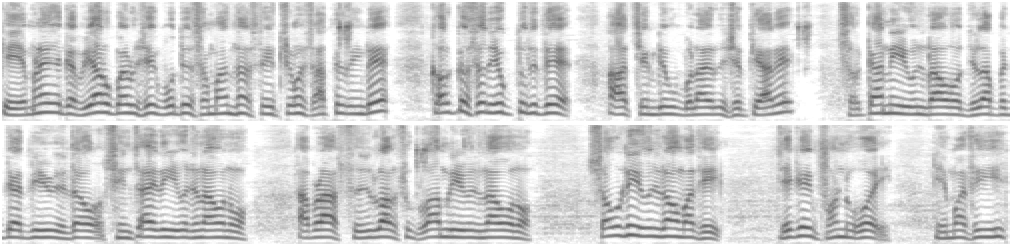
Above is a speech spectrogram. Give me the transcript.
કે એમણે એક અભિયાન ઉપાડ્યું છે કે પોતે સમાજના શ્રેષ્ઠીઓ સાથે લઈને કરકસરયુક્ત રીતે આ ચેક ડેમો બનાવેલું છે. ત્યારે સરકારની યોજનાઓ, જિલ્લા પંચાયતની યોજનાઓ, સિંચાઈની યોજનાઓનો, આપણા સુજલામ સુફલામની યોજનાઓનો, સૌની યોજનાઓમાંથી જે કંઈ ફંડ હોય એમાંથી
